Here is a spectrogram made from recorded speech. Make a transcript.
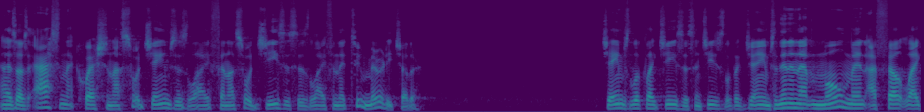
and as I was asking that question, I saw James's life and I saw Jesus' life, and they two mirrored each other. James looked like Jesus, and Jesus looked like James. And then in that moment, I felt like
